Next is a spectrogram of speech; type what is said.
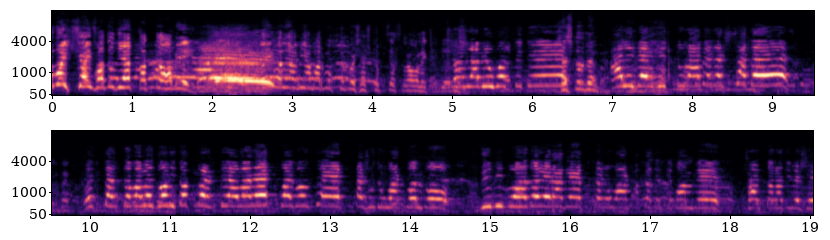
অবশ্যই পদত্যাগ করতে হবে। এই বলে আমি আমার বক্তব্য শেষ করছি। আসসালামু আলাইকুম। সংগ্রামী উপস্থিতি শেষ করবেন আলিমের মৃত্যুর আবেগের সাথে অত্যন্ত ভাবে জড়িত করতে আমার এক ভাই বলতে একটা শুধু ওয়ার্ড বলব জিবি মহোদয়ের আগে একটা ওয়ার্ড আপনাদেরকে বলবে সান্ত্বনা দিবে সে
